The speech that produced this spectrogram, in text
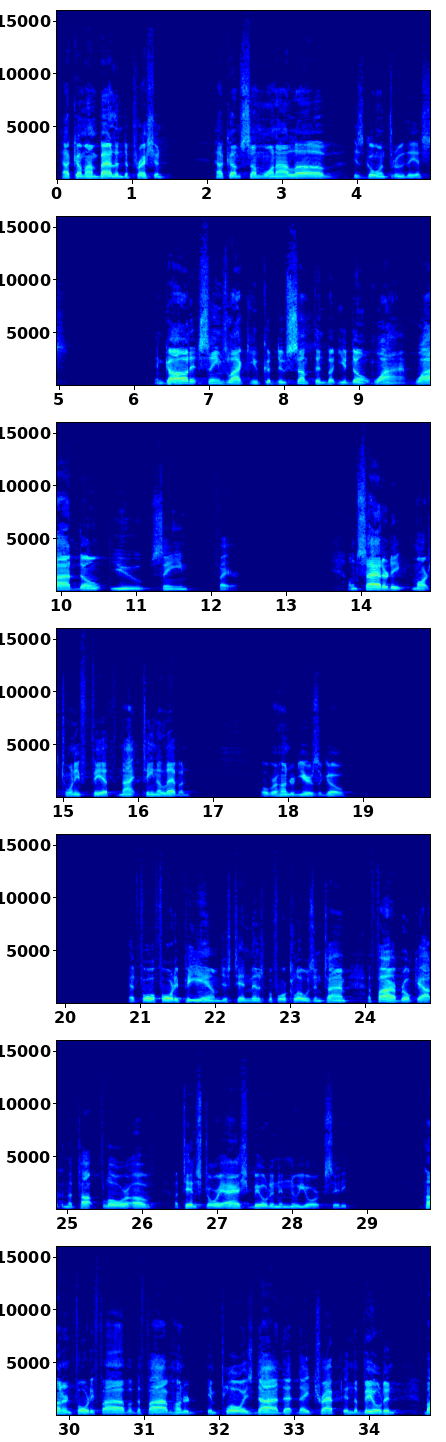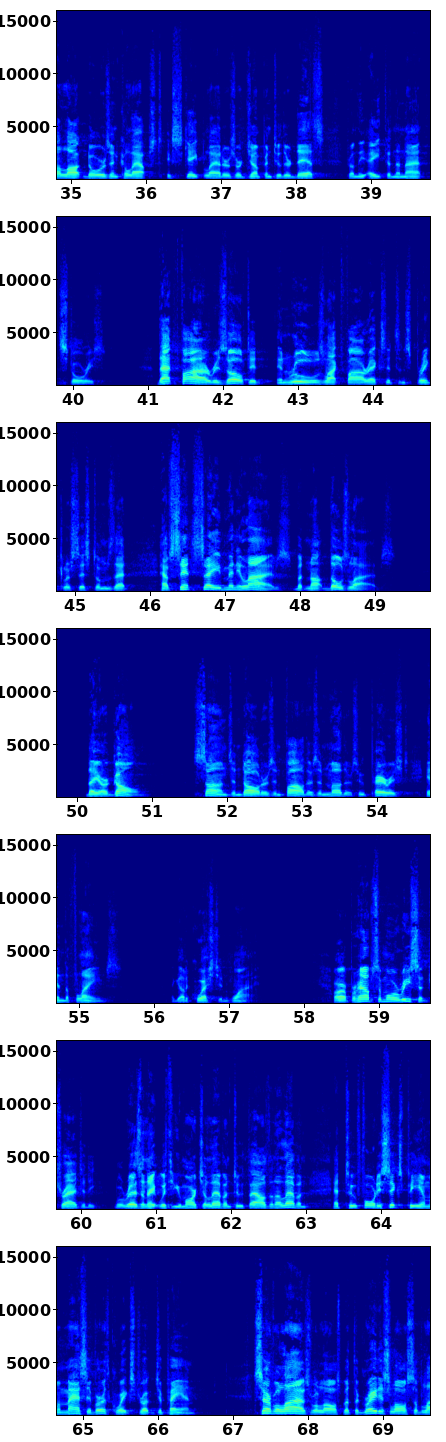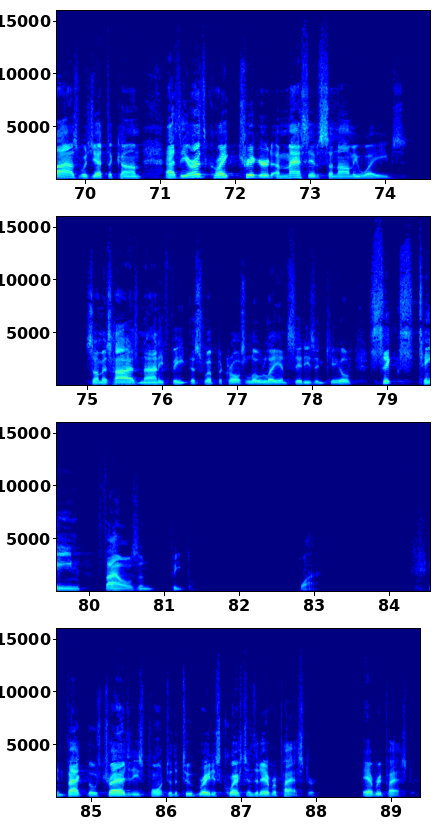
How come I'm battling depression? How come someone I love is going through this? And God, it seems like you could do something, but you don't. Why? Why don't you seem fair? On Saturday, March 25th, 1911, over 100 years ago, at 4:40 p.m., just 10 minutes before closing time, a fire broke out in the top floor of a 10-story Asch building in New York City. 145 of the 500 employees died that day, trapped in the building by locked doors and collapsed escape ladders or jumping to their deaths from the eighth and the ninth stories. That fire resulted in rules like fire exits and sprinkler systems that have since saved many lives, but not those lives. They are gone. Sons and daughters and fathers and mothers who perished in the flames. I got a question why? Or perhaps a more recent tragedy will resonate with you. March 11, 2011, at 2:46 p.m., a massive earthquake struck Japan. Several lives were lost, but the greatest loss of lives was yet to come as the earthquake triggered a massive tsunami waves, some as high as 90 feet, that swept across low-lying cities and killed 16,000 people. Why? In fact, those tragedies point to the two greatest questions that every pastor Every pastor,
